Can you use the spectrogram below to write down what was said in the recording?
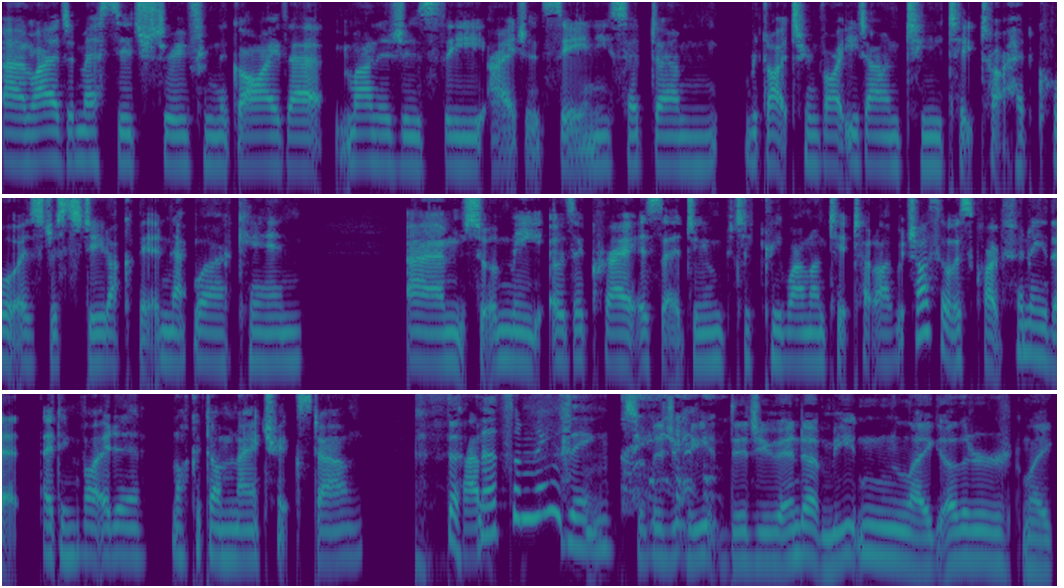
um, I had a message through from the guy that manages the agency, and he said, um, "We'd like to invite you down to TikTok headquarters just to do like a bit of networking." Um, sort of meet other creators that are doing particularly well on TikTok Live, which I thought was quite funny that they'd invited a like a dominatrix down. That's amazing. So did you did you end up meeting like other like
